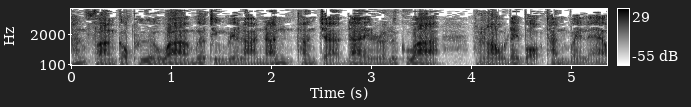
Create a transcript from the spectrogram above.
ท่านฟังก็เพื่อว่าเมื่อถึงเวลานั้นท่านจะได้ระลึกว่าเราได้บอกท่านไว้แล้ว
